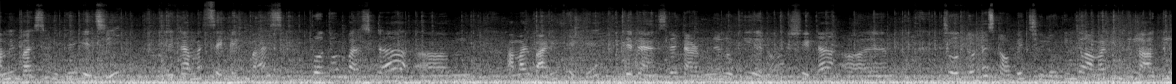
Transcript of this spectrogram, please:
আমি বাসে উঠে গেছি। এটা আমার সেকেন্ড বাস প্রথম বাসটা আমার বাড়ি থেকে যেটা অ্যান্সলে টার্মিনাল অব্দি এলো, সেটা চোদ্দোটা স্টপেজ ছিল। কিন্তু আমার কিন্তু লাগল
